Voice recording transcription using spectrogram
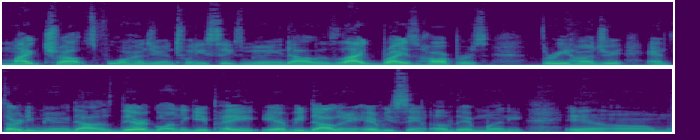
Mike Trout's $426 million, like Bryce Harper's $330 million. They're going to get paid every dollar and every cent of that money in, um,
